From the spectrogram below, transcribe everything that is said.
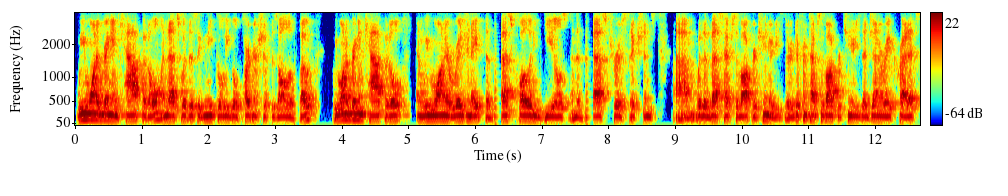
We want to bring in capital, and that's what this Agnico Eagle partnership is all about. We want to bring in capital and we want to originate the best quality deals and the best jurisdictions um, with the best types of opportunities. There are different types of opportunities that generate credits.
